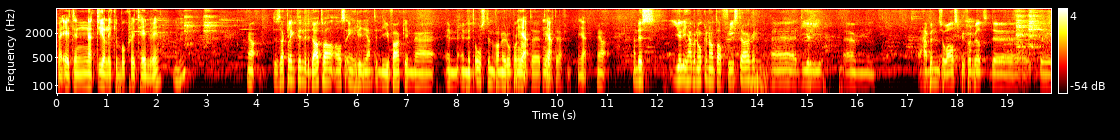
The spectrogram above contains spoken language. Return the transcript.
We eten natuurlijke boekwijd heel veel. Ja, dus dat klinkt inderdaad wel als ingrediënten die je vaak in, eh, in, in het oosten van Europa Ja, gaat ja. terugtreffen. Ja. Ja. En dus jullie hebben ook een aantal feestdagen eh, die jullie ehm, hebben, zoals bijvoorbeeld de, de,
